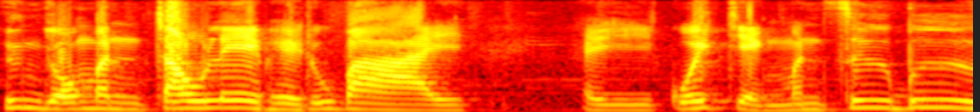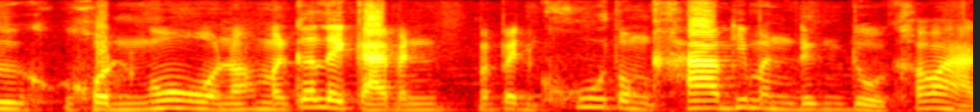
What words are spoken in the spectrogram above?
อึ้งยงมันเจ้าเล่ห์เพทุบายไอ้ก้วยเจ๋งมันซื่อบื้อคนโง่เนาะมันก็เลยกลายเป็นมันเป็นคู่ตรงข้ามที่มันดึงดูดเข้าหา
